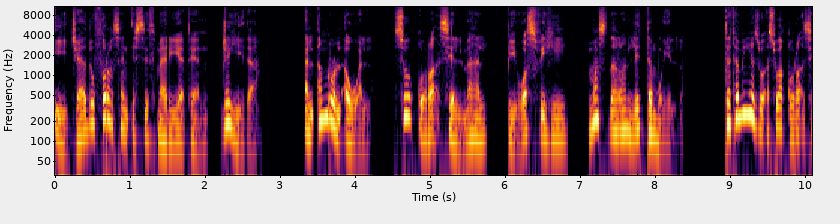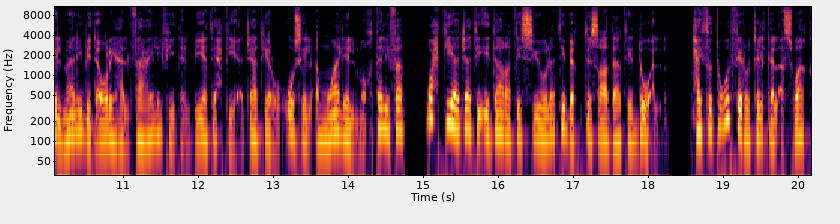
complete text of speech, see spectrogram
إيجاد فرص استثمارية جيدة. الأمر الأول سوق رأس المال بوصفه مصدرا للتمويل. تتميز أسواق رأس المال بدورها الفاعل في تلبية احتياجات رؤوس الأموال المختلفة واحتياجات إدارة السيولة باقتصادات الدول، حيث توفر تلك الأسواق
